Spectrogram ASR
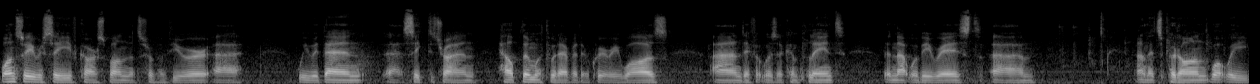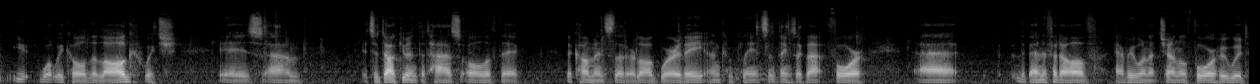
once we receive correspondence from a viewer, uh, we would then uh, seek to try and help them with whatever their query was. And if it was a complaint, then that would be raised. Um, and it's put on what we, what we call the log, which is um, it's a document that has all of the the comments that are log worthy and complaints and things like that for uh, the benefit of everyone at Channel 4 who would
